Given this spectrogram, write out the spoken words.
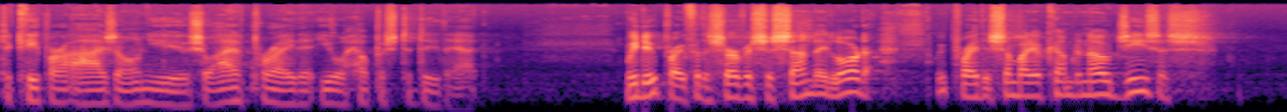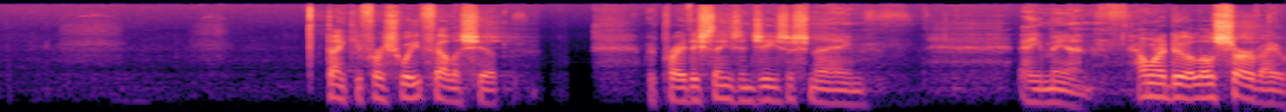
to keep our eyes on you. So I pray that you'll help us to do that. We do pray for the service this Sunday. Lord, we pray that somebody will come to know Jesus. Thank you for a sweet fellowship. We pray these things in Jesus' name. Amen. I want to do a little survey.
